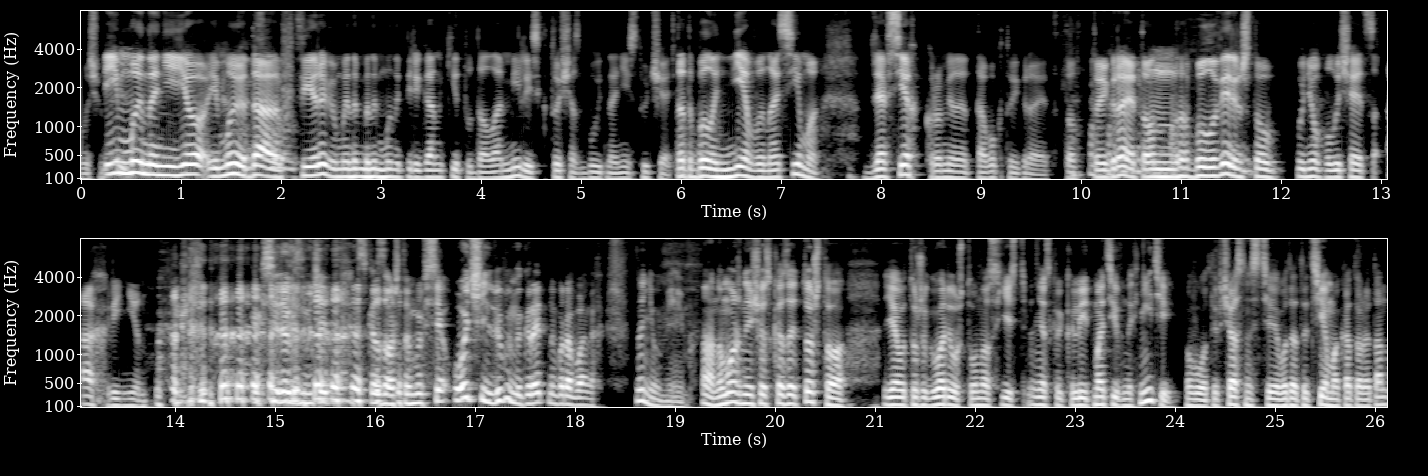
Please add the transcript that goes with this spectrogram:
в общем. И мы на нее, и мы, да, в перерыве мы, на- мы, мы на перегонки туда ломились, кто сейчас будет на ней стучать. Это было невыносимо для всех, кроме того, кто играет. Тот, кто играет, он был уверен, что у него получается охрененно. Как Серега замечательно сказал, что мы все очень любим играть на барабанах, но не умеем. А, ну можно еще сказать то, что я вот уже говорил, что у нас есть несколько лейтмотивных нитей, вот, и в частности вот эта тема, которая там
